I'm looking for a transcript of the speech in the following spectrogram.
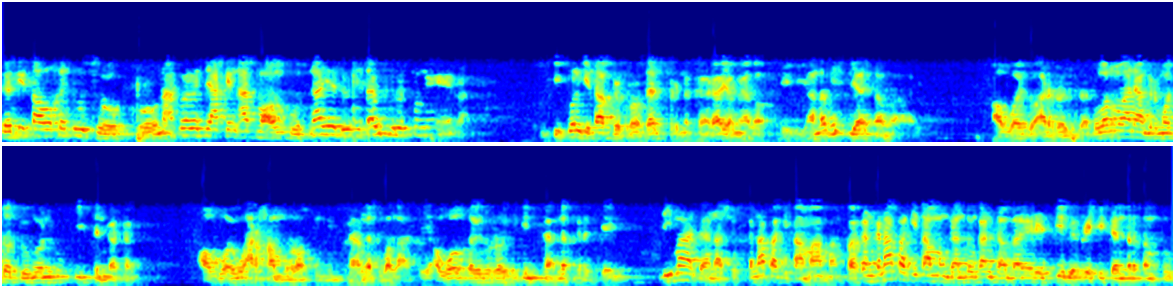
Jadi tauhid itu jogo. Nah, kalau yakin asmaul husna ya dunia tahu urus pangeran. Meskipun kita berproses bernegara yang melok pilihan, tapi biasa wae. Allah itu ar-razzaq. Kulo mulane anggere maca donga niku izin kadang. Allah itu arhamur rahimin banget walase. Allah khairur razikin banget rezeki. Lima ada nasib. Kenapa kita mamang? Bahkan kenapa kita menggantungkan gambar rezeki ke presiden tertentu?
